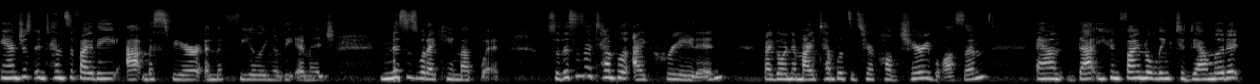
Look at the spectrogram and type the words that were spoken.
and just intensify the atmosphere and the feeling of the image. And this is what I came up with. So this is a template I created. If I go into my templates, it's here called Cherry Blossom, and that you can find a link to download it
